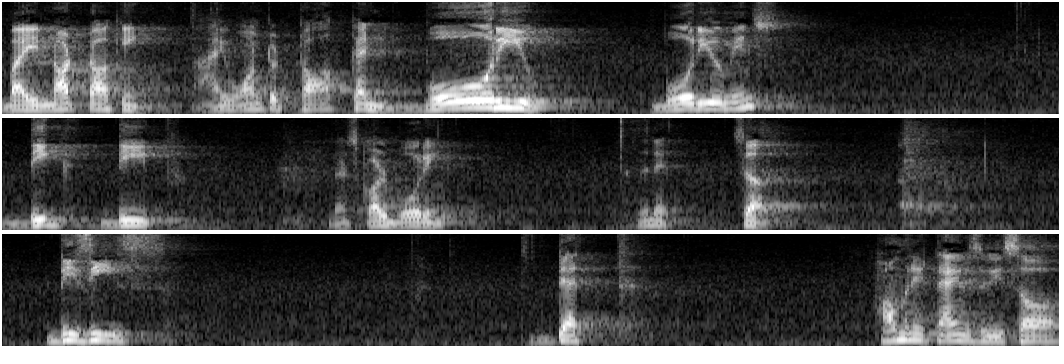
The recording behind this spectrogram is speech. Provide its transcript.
By not talking. I want to talk and bore you. Bore you means dig deep. That's called boring. Isn't it? So, disease, death. How many times we saw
